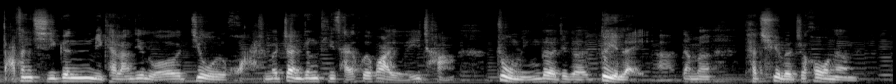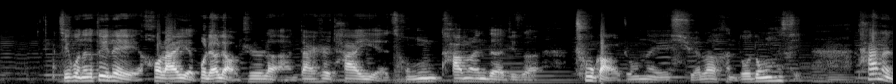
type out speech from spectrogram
达芬奇跟米开朗基罗就画什么战争题材绘画有一场著名的这个对垒啊。那么他去了之后呢，结果那个对垒后来也不了了之了啊。但是他也从他们的这个初稿中呢，也学了很多东西。他呢。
